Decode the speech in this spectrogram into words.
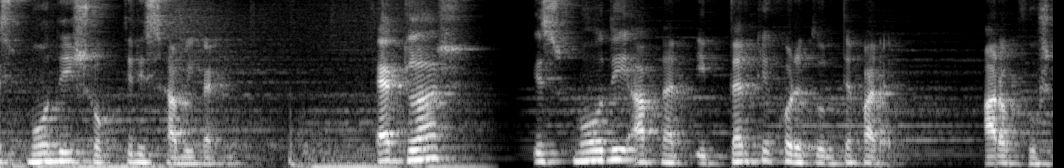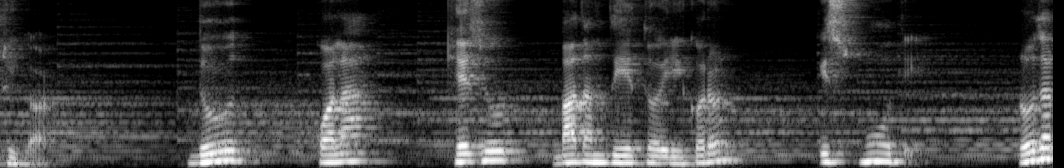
স্মুদি শক্তির সাবিকাঠি এক গ্লাস স্মুদি আপনার ইফতারকে করে তুলতে পারে, আরও পুষ্টিকর। দুধ, কলা, খেজুর, বাদাম দিয়ে তৈরি করুন, স্মুদি। রোজার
